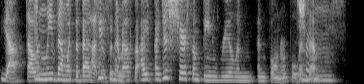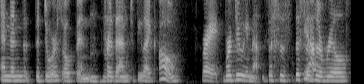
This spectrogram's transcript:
yeah, that and leave them with the bad taste in their doesn't mouth. But I, I just share something real and, and vulnerable with them, mm-hmm. and then the, the doors open for mm-hmm. them to be like, oh, right. we're doing that. This is this is a real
